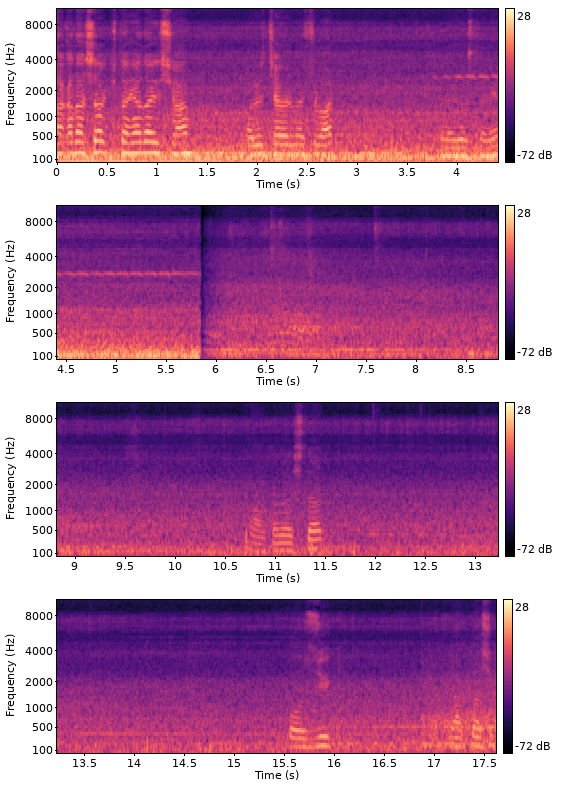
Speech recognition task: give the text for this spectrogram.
Arkadaşlar Kütahya'dayız şu an. Polis çevirmesi var. Şöyle göstereyim. Arkadaşlar Bozüyük Yaklaşık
